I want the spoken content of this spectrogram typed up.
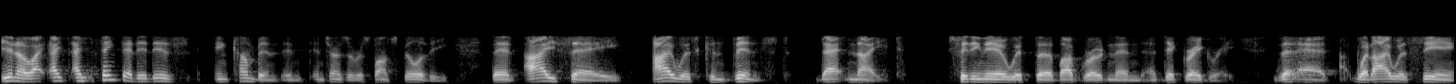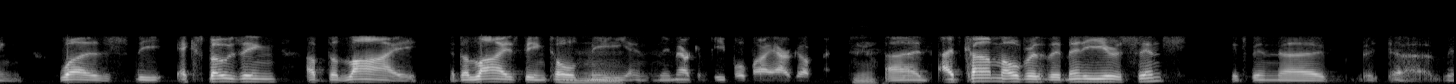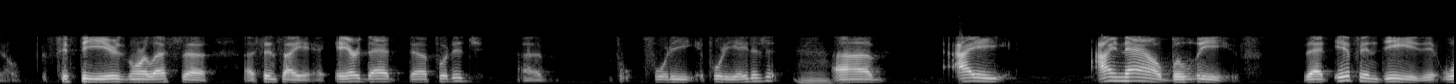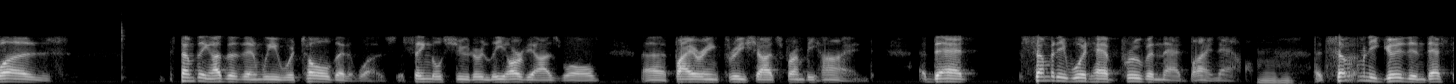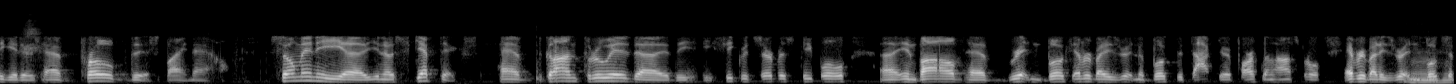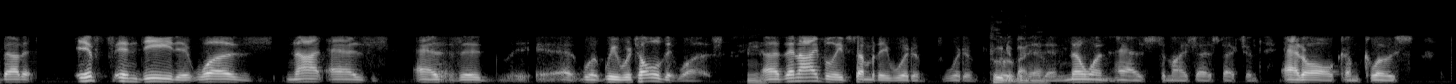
you know, I, I think that it is incumbent in, in terms of responsibility that I say I was convinced that night, sitting there with uh, Bob Groden and uh, Dick Gregory, that what I was seeing was the exposing of the lie, the lies being told mm-hmm. me and the American people by our government. Yeah. Uh, I've come over the many years since. It's been, uh, you know, 50 years more or less uh, uh, since I aired that uh, footage. Uh, 40, 48 is it? Mm. Uh, I I now believe that if indeed it was something other than we were told that it was a single shooter, Lee Harvey Oswald, uh, firing three shots from behind, that somebody would have proven that by now. Mm-hmm. So many good investigators have probed this by now. So many, uh, you know, skeptics have gone through it. Uh, the, the Secret Service people uh, involved have written books. Everybody's written a book. The doctor at Parkland Hospital. Everybody's written mm-hmm. books about it. If indeed it was not as as it, uh, what we were told it was, Mm. Uh, then I believe somebody would have would have Proved proven it, and no one has, to my satisfaction, at all come close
